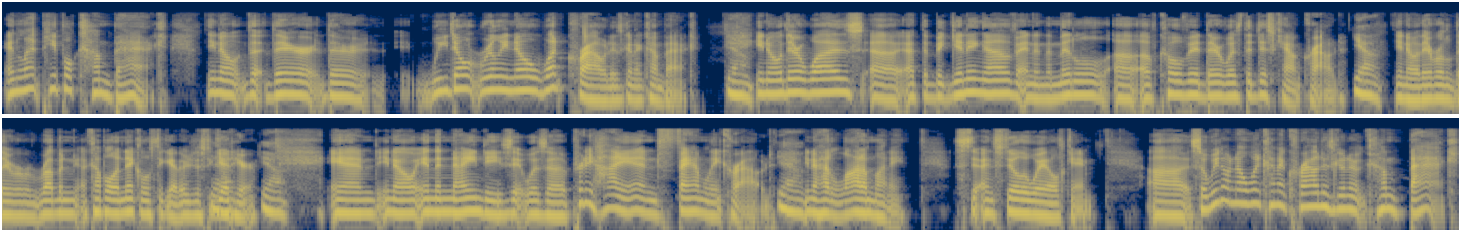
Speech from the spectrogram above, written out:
and let people come back. You know, the, they're they're we don't really know what crowd is going to come back. Yeah. You know, there was uh, at the beginning of and in the middle uh, of COVID, there was the discount crowd. Yeah. You know, they were they were rubbing a couple of nickels together just to yeah, get here. Yeah. And you know, in the '90s, it was a pretty high end family crowd. Yeah. You know, had a lot of money, and still the whales came. Uh, so we don't know what kind of crowd is going to come back.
